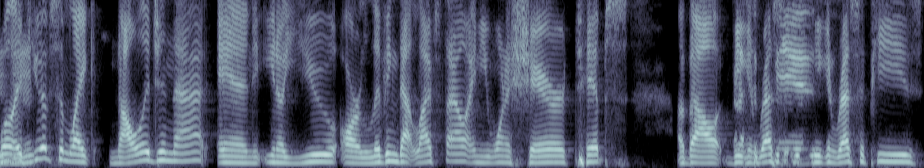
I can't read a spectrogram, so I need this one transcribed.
Well, mm-hmm. if you have some like knowledge in that and you know you are living that lifestyle and you want to share tips about vegan recipes, vegan recipes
